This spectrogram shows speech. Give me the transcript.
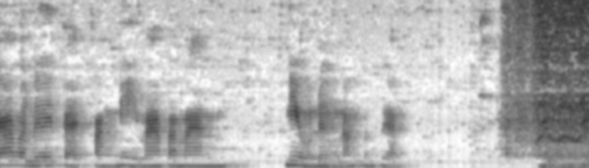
ก้าว่าเลยแตกฝั่งนี่มาประมาณนิ้วหนึ่งเนาะเพื่อนๆ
